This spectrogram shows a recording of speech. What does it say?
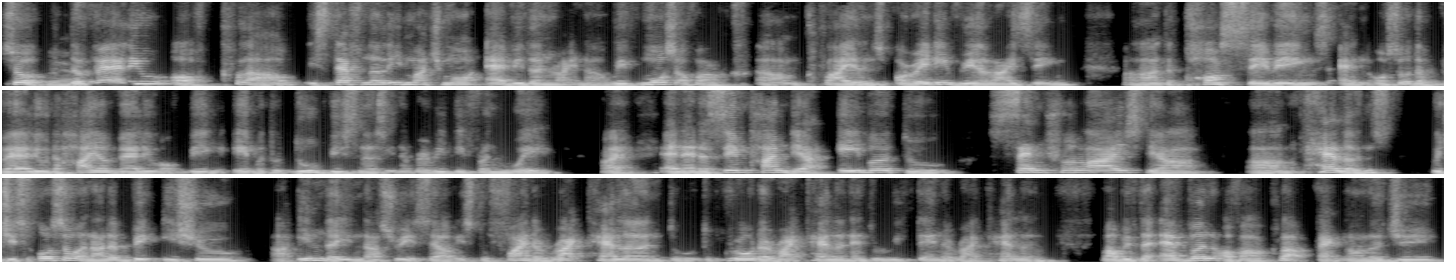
So yeah. the value of cloud is definitely much more evident right now, with most of our um, clients already realizing uh, the cost savings and also the value, the higher value of being able to do business in a very different way, right? And at the same time, they are able to centralize their um, talents, which is also another big issue uh, in the industry itself, is to find the right talent, to, to grow the right talent, and to retain the right talent. But with the advent of our cloud technology,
